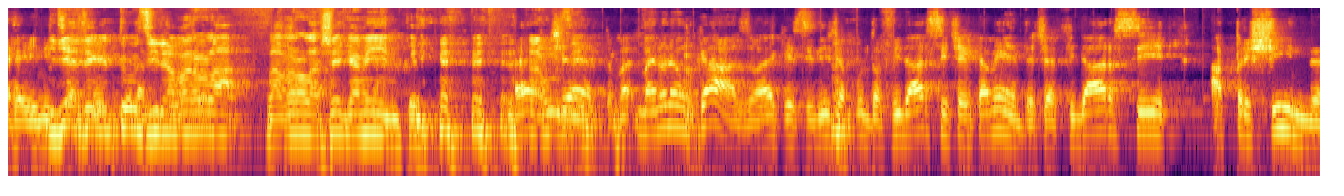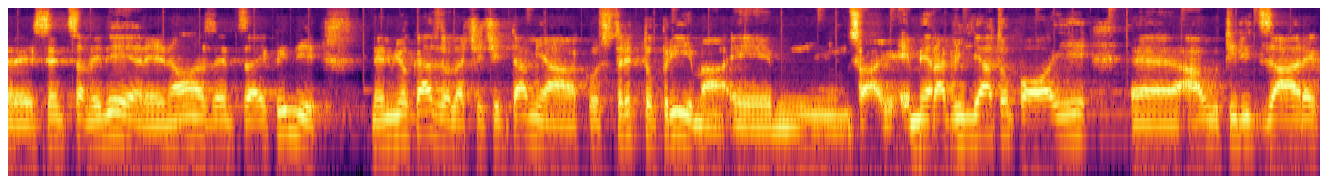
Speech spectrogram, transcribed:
mi piace che tu usi la, la parola, la parola ciecamente. Eh, certo, ma, ma, non è un caso eh, che si dice appunto fidarsi ciecamente cioè fidarsi a prescindere senza vedere no? senza, e quindi nel mio caso la cecità mi ha costretto prima e, mm, so, e meravigliato poi eh, a utilizzare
